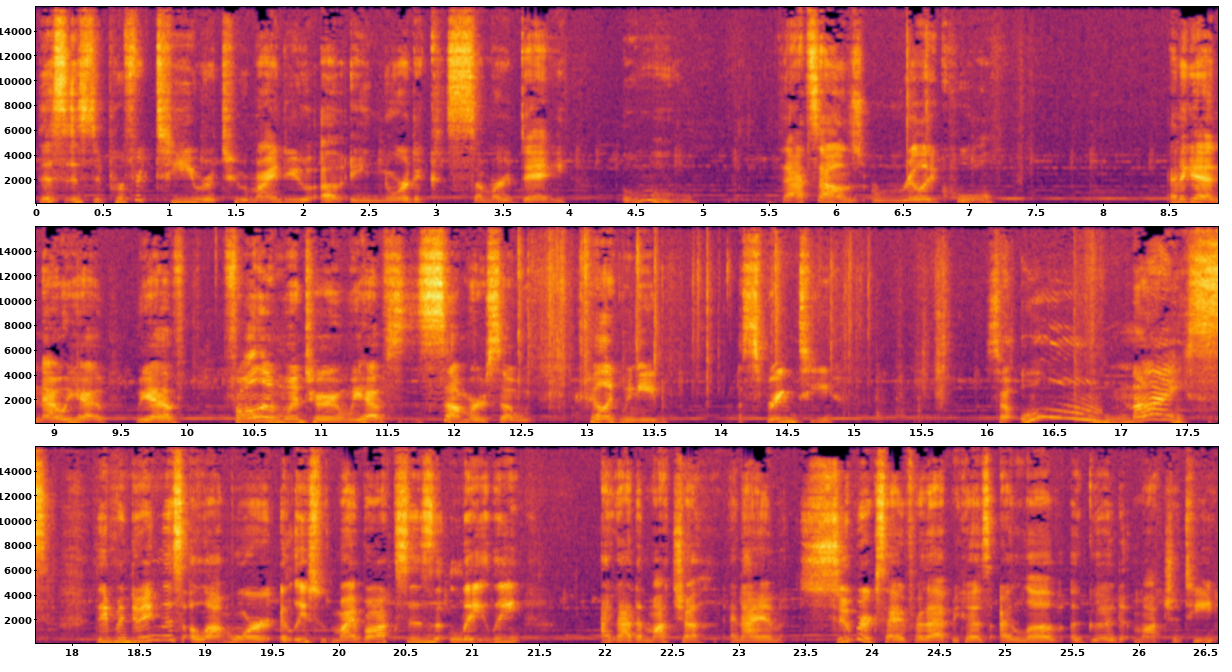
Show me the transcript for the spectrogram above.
This is the perfect tea to remind you of a Nordic summer day. Ooh, that sounds really cool. And again, now we have we have fall and winter and we have summer, so I feel like we need a spring tea. So, ooh, nice! They've been doing this a lot more, at least with my boxes lately. I got a matcha, and I am super excited for that because I love a good matcha tea.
